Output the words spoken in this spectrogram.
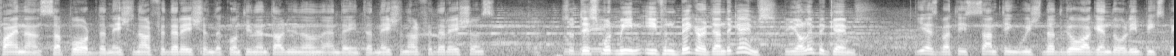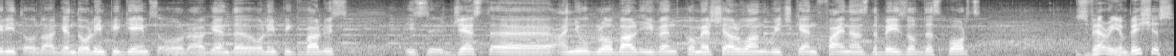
finance, support the national federation, the continental union, and the international federations. So this would mean even bigger than the games, the Olympic games. Yes, but it's something which not go against the Olympic spirit or against the Olympic games or against the Olympic values. It's just uh, a new global event, commercial one, which can finance the base of the sports. It's very ambitious.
